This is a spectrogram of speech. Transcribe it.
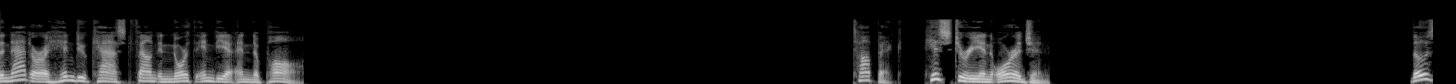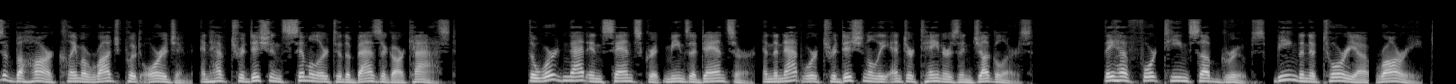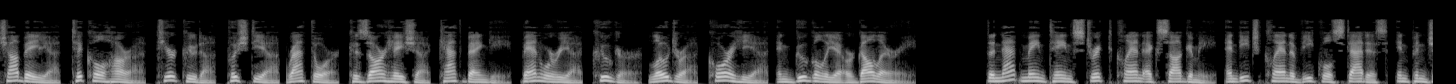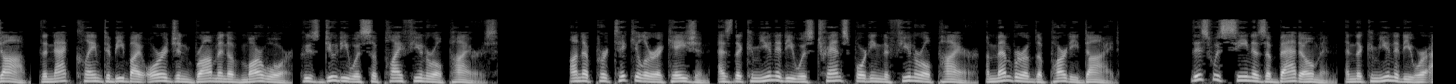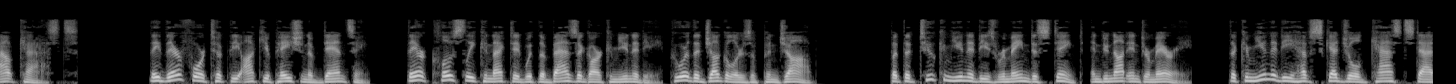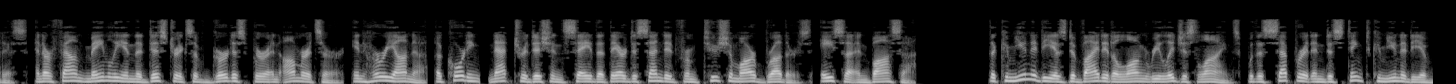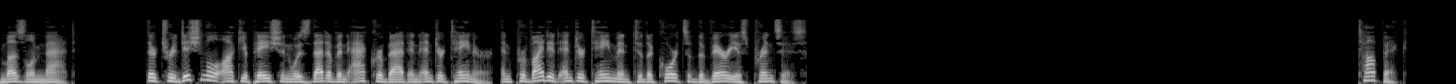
The Nat are a Hindu caste found in North India and Nepal. History and origin Those of Bihar claim a Rajput origin, and have traditions similar to the Bazigar caste. The word nat in Sanskrit means a dancer, and the nat were traditionally entertainers and jugglers. They have 14 sub-groups, being the Natoria, Rari, Chabeya, Tikulhara, Tirkuta, Pushtia, Rathore, Kazarhesha, Kathbangi, Banwaria, Cougar, Lodra, Korahia, and Gugalia or Galeri. The Nat maintain strict clan exogamy, and each clan of equal status. In Punjab, the Nat claim to be by origin Brahmin of Marwar, whose duty was supply funeral pyres. On a particular occasion, as the community was transporting the funeral pyre, a member of the party died. This was seen as a bad omen, and the community were outcasts. They therefore took the occupation of dancing. They are closely connected with the Bazigar community, who are the jugglers of Punjab. But the two communities remain distinct, and do not intermarry. The community have scheduled caste status, and are found mainly in the districts of Gurdaspur and Amritsar. In Haryana, according, Nat traditions say that they are descended from two Shamar brothers, Asa and Basa. The community is divided along religious lines, with a separate and distinct community of Muslim Nat. Their traditional occupation was that of an acrobat and entertainer, and provided entertainment to the courts of the various princes.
